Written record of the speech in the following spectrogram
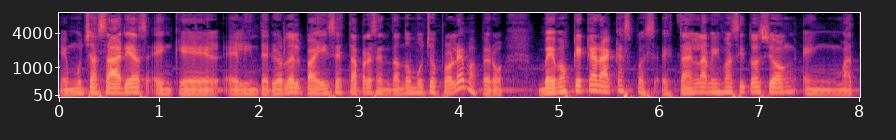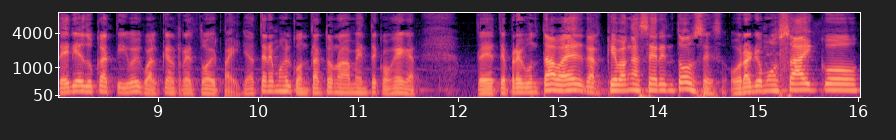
En muchas áreas en que el, interior del país está presentando muchos problemas, pero vemos que Caracas, pues, está en la misma situación en materia educativa, igual que el resto del país. Ya tenemos el contacto nuevamente con Edgar. Te, preguntaba, Edgar, ¿qué van a hacer entonces? ¿Horario mosaico?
